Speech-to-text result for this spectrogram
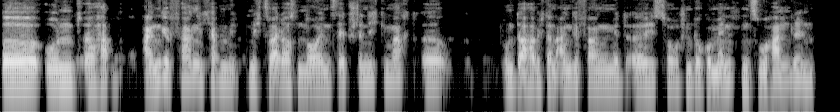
äh, und äh, habe angefangen, ich habe mich 2009 selbstständig gemacht äh, und da habe ich dann angefangen mit äh, historischen Dokumenten zu handeln.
